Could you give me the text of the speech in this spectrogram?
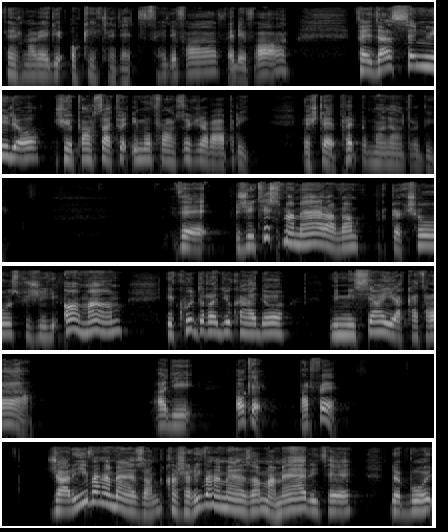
Fait je m'avais dit, OK, Claudette, fais d'efforts, fais d'efforts. Fait dans cette nuit-là, j'ai pensé à tous les mots français que j'avais appris. Et j'étais prête pour mon entrevue. Fait j'ai été sur ma mère avant pour quelque chose, puis j'ai dit, oh, maman, écoute Radio-Canada, l'émission y a 4 heures. Elle a dit, OK, parfait. J'arrive à la maison. Quand j'arrive à la maison, ma mère était debout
